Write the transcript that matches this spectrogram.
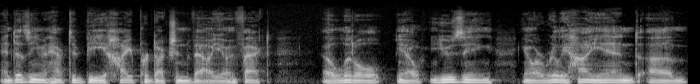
and doesn't even have to be high production value. In fact, a little you know using you know a really high end um,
